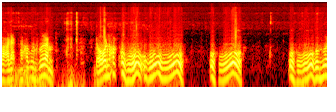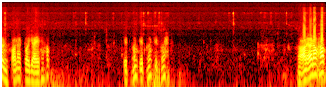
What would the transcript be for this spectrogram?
ว่าแล้วนะครับเพื่อนๆโดนนะครับโอ้โหโอ้โหโอ้โหโอ้โหโอ้โหเพื่อนๆปลาแรกตัวใหญ่นะครับติดมันติดมันติดมันเอาแล้วนะครับ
